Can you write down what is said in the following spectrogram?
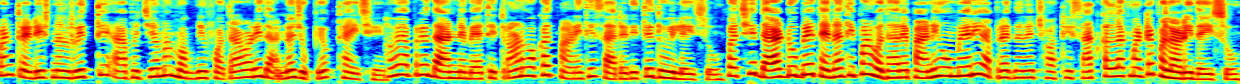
પણ ટ્રેડિશનલ રીતથી આ ભજીયામાં મગની ફોતરાવાળી દાળનો જ ઉપયોગ થાય છે. હવે આપણે દાળને બેથી ત્રણ વખત પાણીથી સારી રીતે ધોઈ લઈશું. પછી દાળ ડૂબે તેનાથી પણ વધારે પાણી ઉમેરી આપણે તેને છ થી સાત કલાક માટે પલાળી દઈશું.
